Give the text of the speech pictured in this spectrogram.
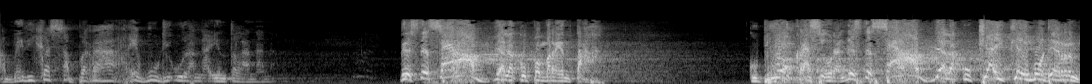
Amerika sabaraha ribu diurang telanan. This the seram jalaku pemerintah. Birokrasi orang. Laku Kyai modern.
